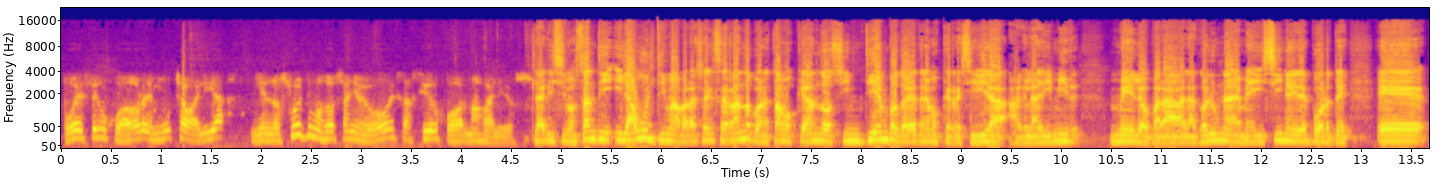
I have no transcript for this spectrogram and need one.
puede ser un jugador de mucha valía y en los últimos dos años de Boves ha sido el jugador más valioso. Clarísimo, Santi. Y la última para ya ir cerrando, porque nos estamos quedando sin tiempo, todavía tenemos que recibir a, Vladimir Melo para la columna de medicina y deporte. Eh,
